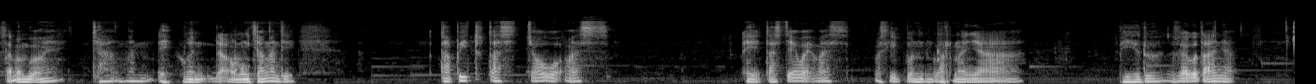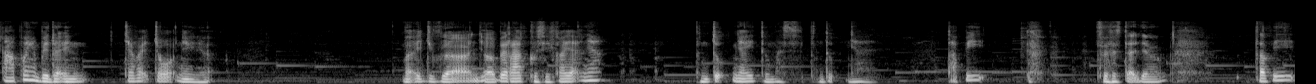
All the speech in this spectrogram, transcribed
Sama mbaknya jangan. Eh bukan tidak ngomong jangan sih tapi itu tas cowok mas. Eh tas cewek mas. Meskipun warnanya biru. Terus aku tanya apa yang bedain cewek cowoknya ya Mbak juga jawabnya ragu sih. Kayaknya bentuknya itu mas. Bentuknya. Tapi terus tak jawab. Tapi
